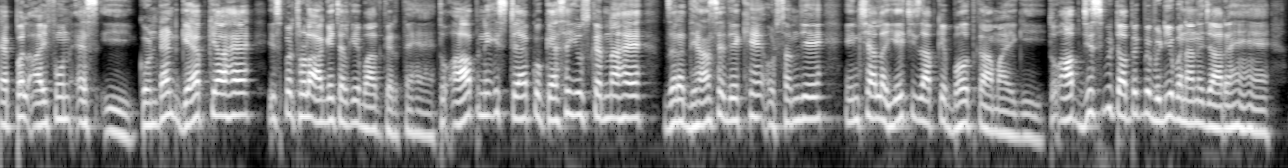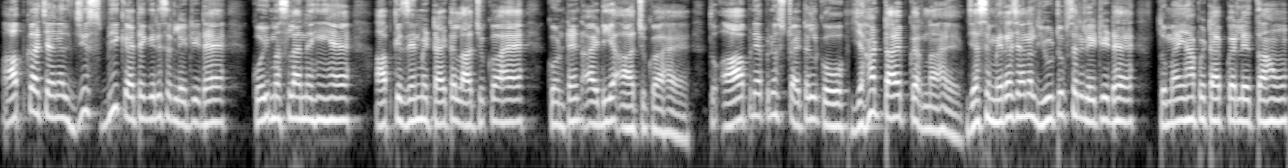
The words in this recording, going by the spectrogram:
Apple iPhone S E content gap क्या है? इस पर थोड़ा आगे चल के बात करते हैं। तो आपने इस टैब को कैसे यूज़ करना है? जरा ध्यान से देखें और समझे इनशाला ये चीज़ आपके बहुत काम आएगी। तो आप जिस भी टॉपिक पे वीडियो बनाने जा रहे हैं, आपका चैनल जिस भी कैटेगरी से रिलेटेड है, कोई मसला नहीं है, आपके जहन में टाइटल आ चुका है कंटेंट आइडिया आ चुका है। तो आपने अपने उस टाइटल को यहाँ टाइप करना है। जैसे मेरा चैनल यूट्यूब से रिलेटेड है तो मैं यहाँ पे टाइप कर लेता हूँ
